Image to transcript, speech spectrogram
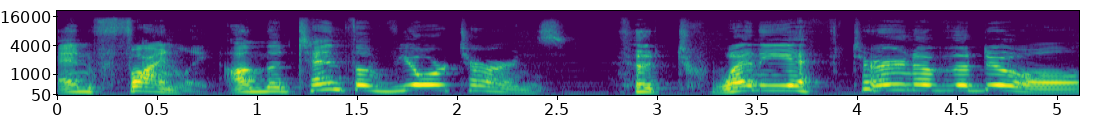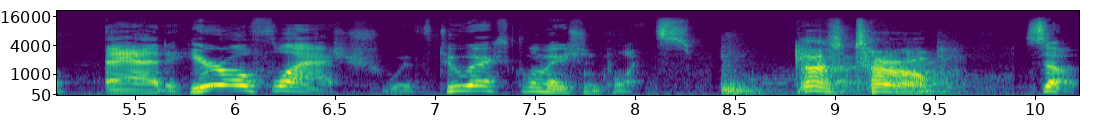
And finally, on the tenth of your turns, the 20th turn of the duel, add Hero Flash with two exclamation points. That's terrible. So,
